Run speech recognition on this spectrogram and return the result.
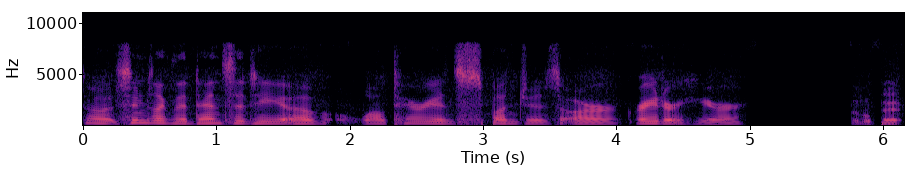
So it seems like the density of Walterian sponges are greater here. A little bit.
